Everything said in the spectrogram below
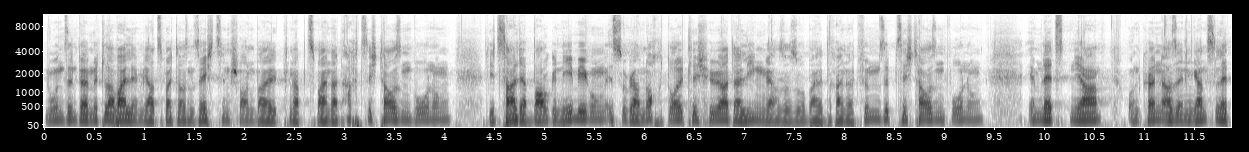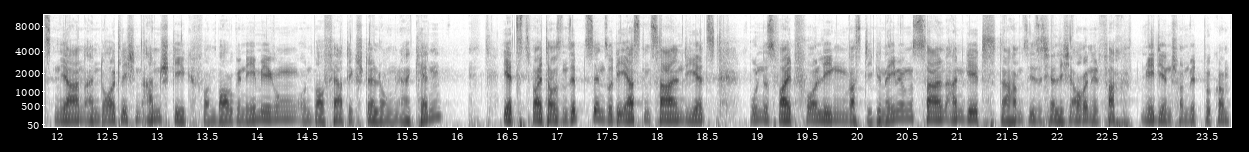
Nun sind wir mittlerweile im Jahr 2016 schon bei knapp 280.000 Wohnungen. Die Zahl der Baugenehmigungen ist sogar noch deutlich höher. Da liegen wir also so bei 375.000 Wohnungen im letzten Jahr und können also in den ganzen letzten Jahren einen deutlichen Anstieg von Baugenehmigungen und Baufertigstellungen Einstellungen erkennen. Jetzt 2017, so die ersten Zahlen, die jetzt bundesweit vorliegen, was die Genehmigungszahlen angeht. Da haben Sie sicherlich auch in den Fachmedien schon mitbekommen,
